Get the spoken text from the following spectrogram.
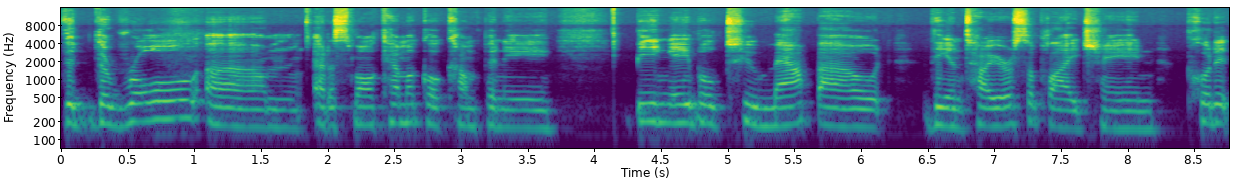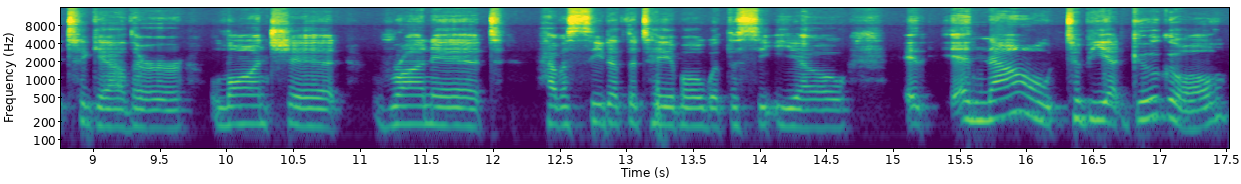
the, the role um, at a small chemical company, being able to map out the entire supply chain, put it together, launch it, run it, have a seat at the table with the CEO. And, now to be at Google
